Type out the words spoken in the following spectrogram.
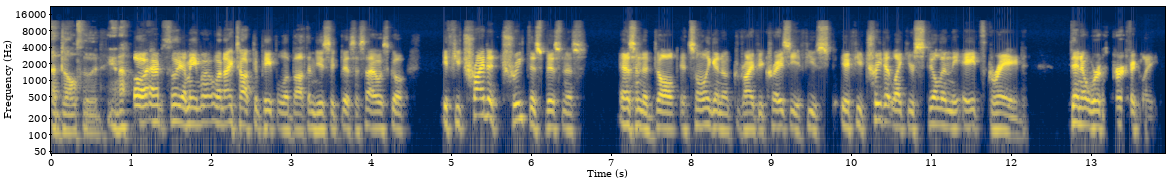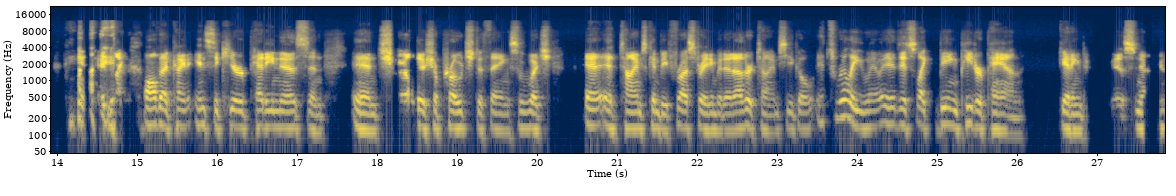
adulthood. You know. Oh, absolutely. I mean, when I talk to people about the music business, I always go, if you try to treat this business as an adult, it's only going to drive you crazy. If you if you treat it like you're still in the eighth grade, then it works perfectly. like all that kind of insecure pettiness and and childish approach to things, which at, at, times can be frustrating, but at other times you go, it's really it's like being Peter Pan, getting to this now,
